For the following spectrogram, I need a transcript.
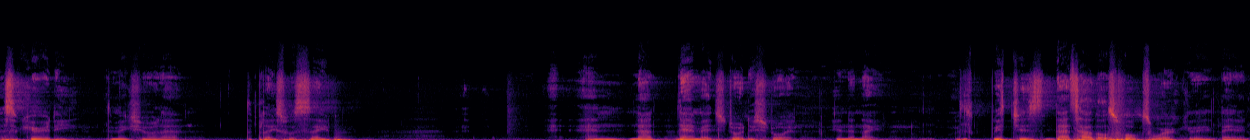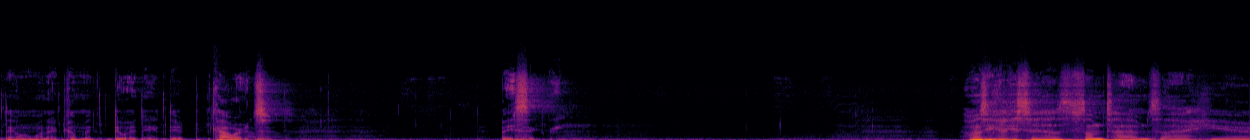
as security to make sure that the place was safe and not damaged or destroyed in the night which- is that's how those folks work. They, they, they don't want to come and do it. They, they're cowards, basically. Well, I guess uh, sometimes I hear,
